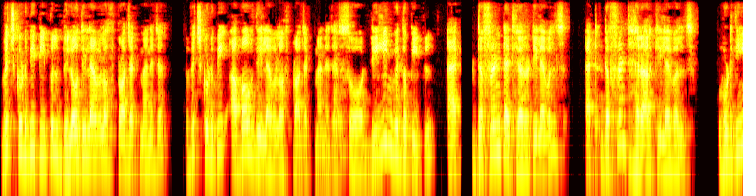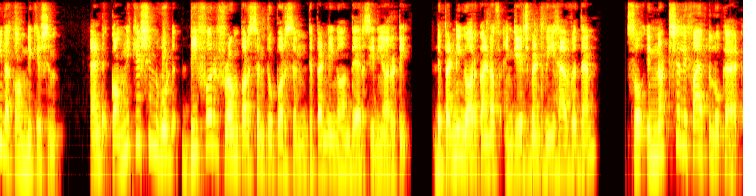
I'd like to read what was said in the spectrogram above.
which could be people below the level of project manager, which could be above the level of project manager. So dealing with the people at different authority levels, at different hierarchy levels would need a communication and communication would differ from person to person depending on their seniority, depending on kind of engagement we have with them. So in nutshell, if I have to look at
